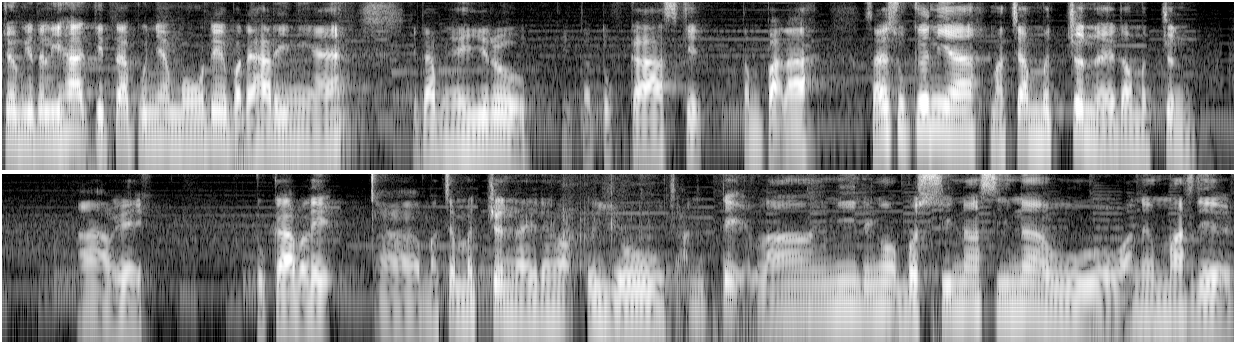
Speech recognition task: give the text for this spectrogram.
Jom kita lihat kita punya model pada hari ni ah. kita punya hero. Kita tukar sikit tempat lah. Saya suka ni ah, macam mecun lah, tahu mecun ha, ok. Tukar balik. Uh, macam mecun lah, tengok. Uyuh, cantik lah. Ini tengok bersinar-sinar. Warna emas dia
